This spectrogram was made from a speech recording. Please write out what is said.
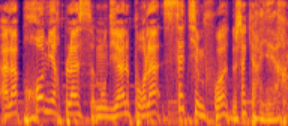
à la première place mondiale pour la septième fois de sa carrière.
